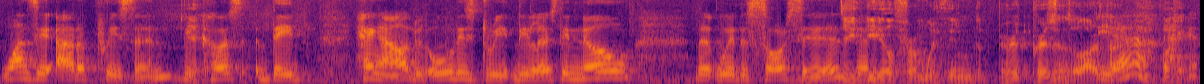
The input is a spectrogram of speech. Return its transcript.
once they're out of prison Yeah. because they hang out with all these dealers. They know that where the source is. They deal from within the pri- prisons a lot of times. Yeah. Okay.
